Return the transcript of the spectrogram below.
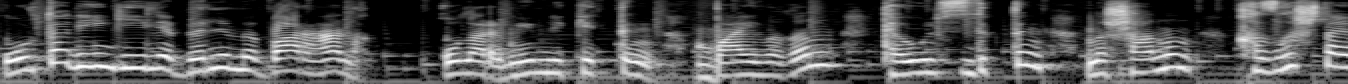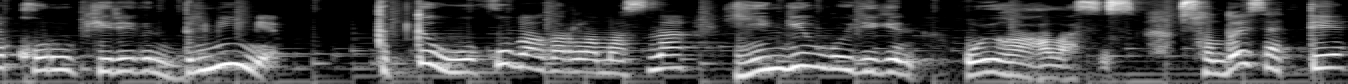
орта деңгейлі білімі бар анық. Олар мемлекеттің байлығын тәуелсіздіктің нышанын қызғыштай қору керегін білмей ме? Тіпті оқу бағдарламасына енген ғой деген ойға қаласыз. Сондай сәтте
